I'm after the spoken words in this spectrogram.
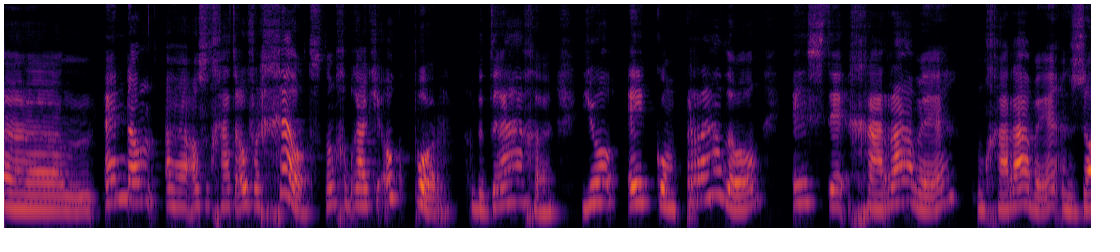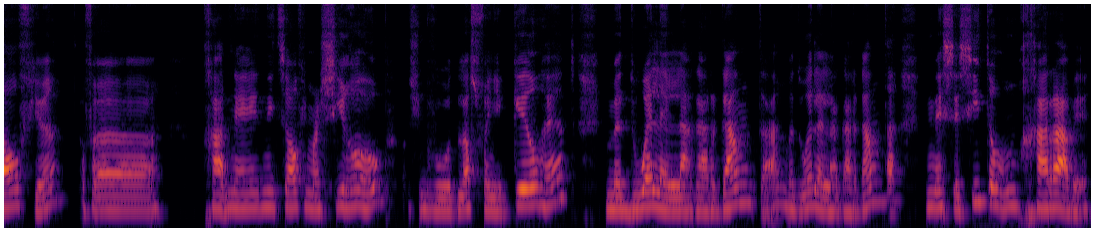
Um, en dan uh, als het gaat over geld, dan gebruik je ook por, bedragen. Yo he comprado este jarabe, een jarabe, een zalfje, of uh, ga, nee, niet zalfje, maar siroop. Als je bijvoorbeeld last van je keel hebt, me duele la garganta, me duele la garganta, necesito un jarabe.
